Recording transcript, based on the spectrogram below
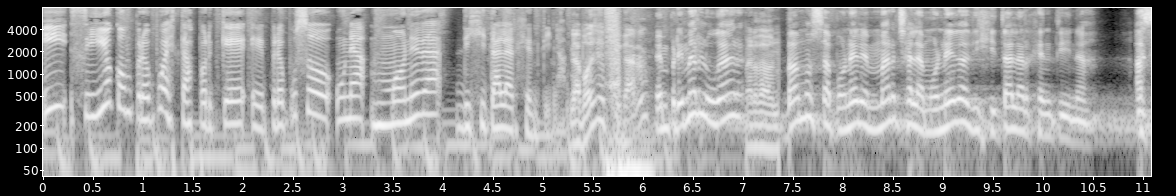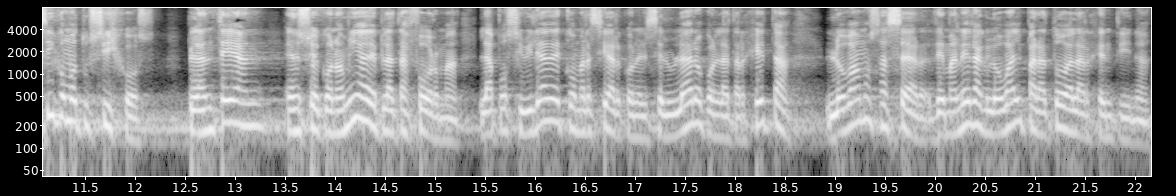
Y siguió con propuestas porque eh, propuso una moneda digital argentina. ¿La podés explicar? En primer lugar, Perdón. vamos a poner en marcha la moneda digital argentina. Así como tus hijos plantean en su economía de plataforma la posibilidad de comerciar con el celular o con la tarjeta, lo vamos a hacer de manera global para toda la Argentina,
